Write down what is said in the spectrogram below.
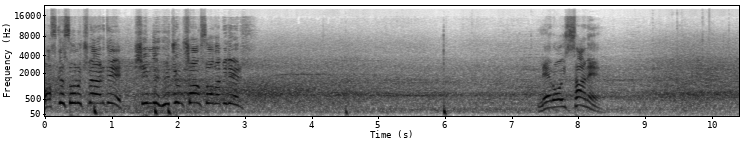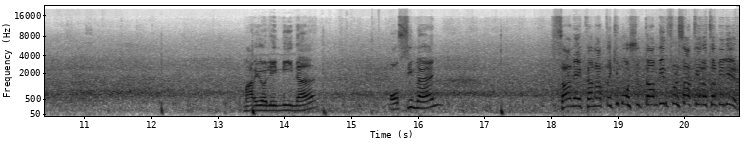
Baskı sonuç verdi. Şimdi hücum şansı olabilir. Leroy Sané. Mario Lemina. Osimen. Sane kanattaki boşluktan bir fırsat yaratabilir.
